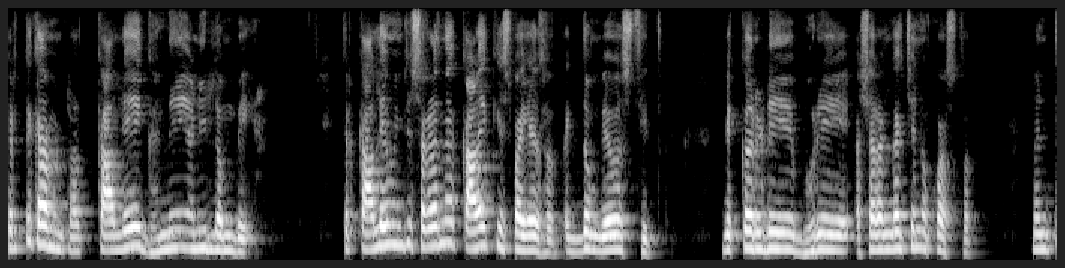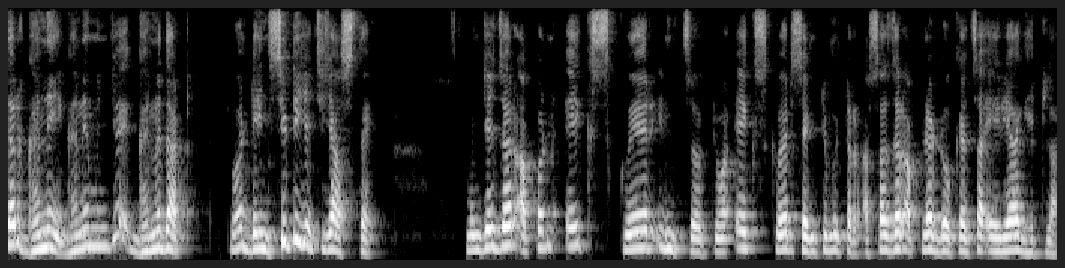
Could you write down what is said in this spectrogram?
तर ते काय म्हणतात, काले, घने आणि लंबे. तर काले म्हणजे सगळ्यांना काळे केस पाहिजे असतात, एकदम व्यवस्थित. म्हणजे करडे, भुरे अशा रंगाचे नको असतात. नंतर घने, घने म्हणजे घनदाट किंवा डेन्सिटी ज्याची जास्त आहे. म्हणजे जर आपण एक स्क्वेअर इंच किंवा एक स्क्वेअर सेंटीमीटर असा जर आपल्या डोक्याचा एरिया घेतला,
